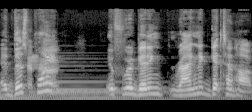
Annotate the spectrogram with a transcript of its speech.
At this Ten point, Hag? if we're getting Rangnick, get Ten Hag.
